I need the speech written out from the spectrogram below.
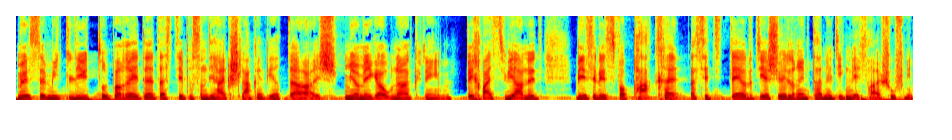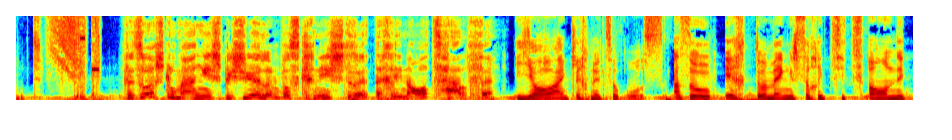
müssen mit Leuten darüber reden, dass die Person die geschlagen wird. Das ist mir mega unangenehm. Ich weiß wie auch nicht, wie sie das verpacken, dass jetzt der oder die Schülerin da nicht irgendwie falsch aufnimmt. Versuchst du manchmal bei Schülern, die es knistert, ein bisschen nachzuhelfen? Ja, eigentlich nicht so groß. Also ich tue manchmal so ein bisschen die Zeitordnung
